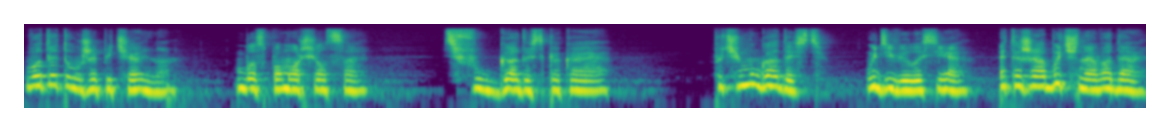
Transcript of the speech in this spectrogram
вот это уже печально». Босс поморщился. «Тьфу, гадость какая!» «Почему гадость?» – удивилась я. «Это же обычная вода».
